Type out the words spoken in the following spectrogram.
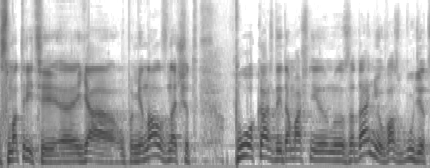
Смотрите, э, я упоминал, значит, по каждой домашнему заданию у вас будет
